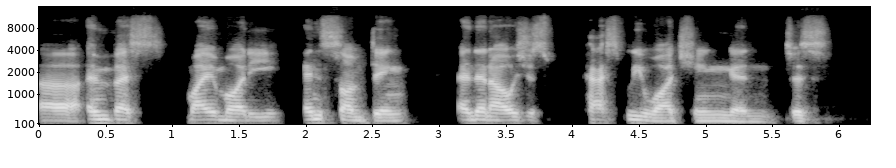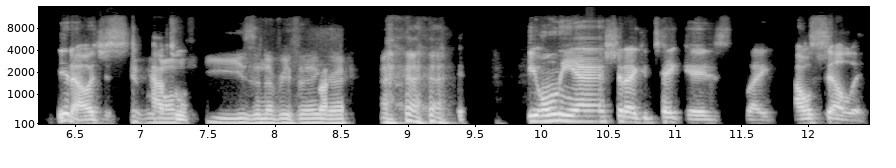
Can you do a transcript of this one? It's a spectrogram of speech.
uh, invest my money in something, and then I was just passively watching and just you know just have to fees and everything, right? right? the only action I can take is like I'll sell it.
